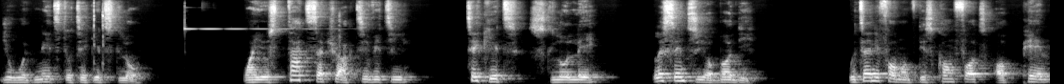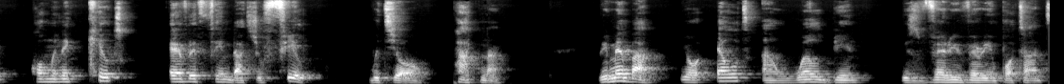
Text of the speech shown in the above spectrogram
you would need to take it slow. When you start sexual activity, take it slowly. Listen to your body. With any form of discomfort or pain, communicate everything that you feel with your partner. Remember, your health and well-being is very, very important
